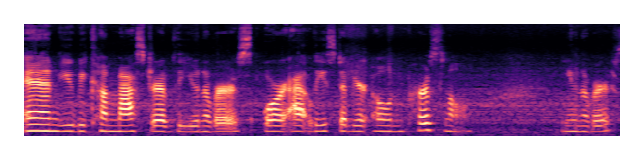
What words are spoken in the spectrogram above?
and you become master of the universe, or at least of your own personal universe.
